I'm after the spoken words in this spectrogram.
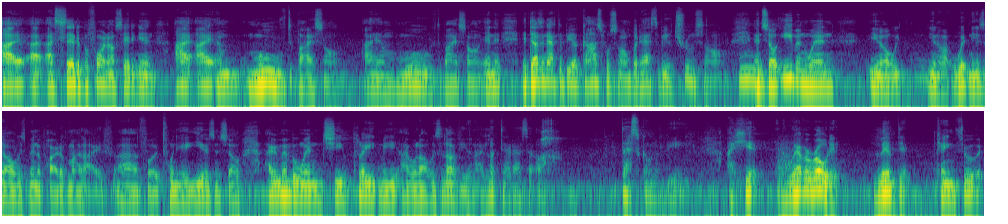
I, I, I, said it before and I'll say it again. I, I am moved by a song. I am moved by a song. And it, it doesn't have to be a gospel song, but it has to be a true song. Mm. And so even when, you know, we, you know, Whitney has always been a part of my life uh, for 28 years. And so I remember when she played me, I Will Always Love You, and I looked at her, I said, oh, that's going to be a hit. And whoever wrote it lived it, came through it.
